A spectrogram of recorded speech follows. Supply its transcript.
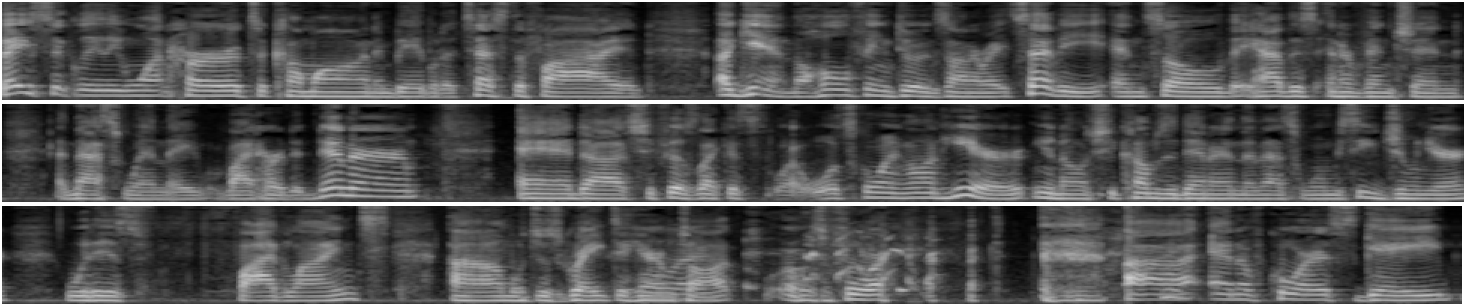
basically, they want her to come on and be able to testify. And again, the whole thing to exonerate Sevi. And so they have this intervention, and that's when they invite her to dinner. And uh, she feels like it's "Well, what's going on here. You know, she comes to dinner, and then that's when we see Junior with his five lines, um, which is great to hear him talk. Or was four? uh, and of course Gabe.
